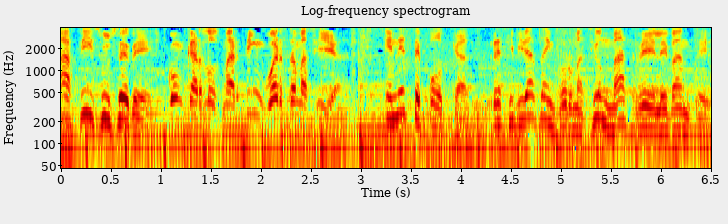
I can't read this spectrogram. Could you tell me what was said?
Así sucede con Carlos Martín Huerta Macías. En este podcast recibirás la información más relevante.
